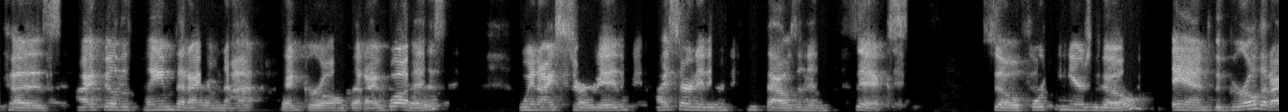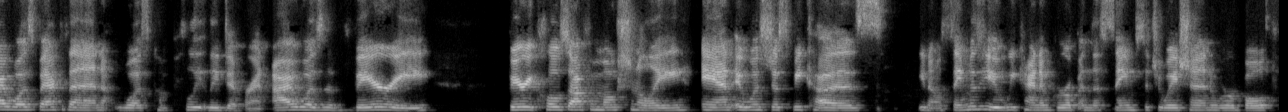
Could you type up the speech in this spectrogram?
because I feel the same that I am not that girl that I was when I started. I started in 2006, so 14 years ago. And the girl that I was back then was completely different. I was a very, very closed off emotionally. And it was just because, you know, same as you, we kind of grew up in the same situation. We were both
